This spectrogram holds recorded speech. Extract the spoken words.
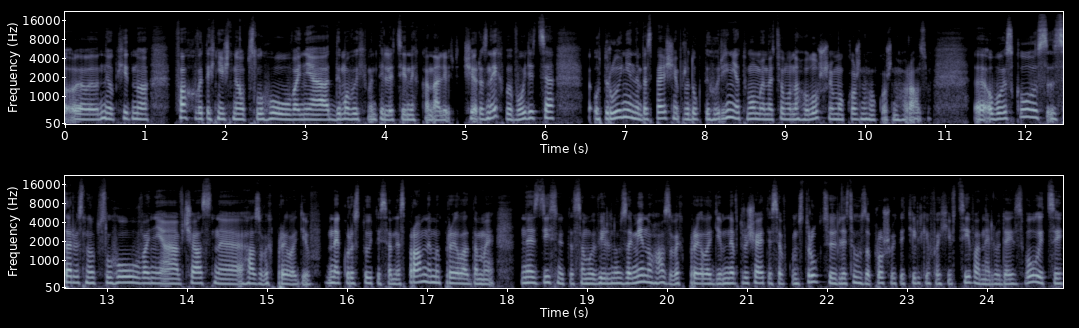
е, необхідно фахове технічне обслуговування димових вентиляційних каналів. Через них виводяться отруйні небезпечні продукти горіння, тому ми на цьому наголошуємо кожного кожного разу. Е, Обов'язково сервісне обслуговування вчасне газових приладів. Не користуйтеся несправними приладами, не здійснюйте самовільну заміну газових приладів, не втручайтеся в конструкцію. Для цього запрошуйте тільки фахівців, а не людей з вулиці.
